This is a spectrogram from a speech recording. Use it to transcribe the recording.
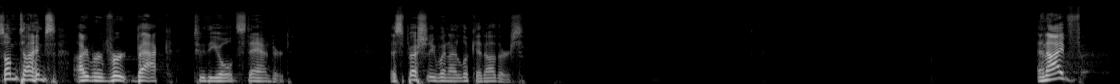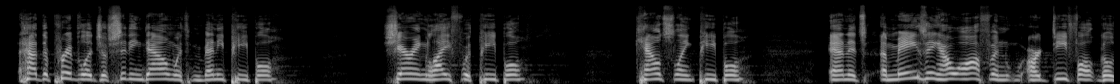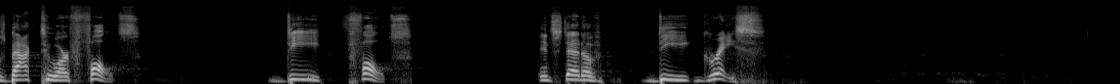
Sometimes I revert back to the old standard, especially when I look at others. And I've had the privilege of sitting down with many people, sharing life with people, counseling people, and it's amazing how often our default goes back to our faults. Defaults instead of de grace.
